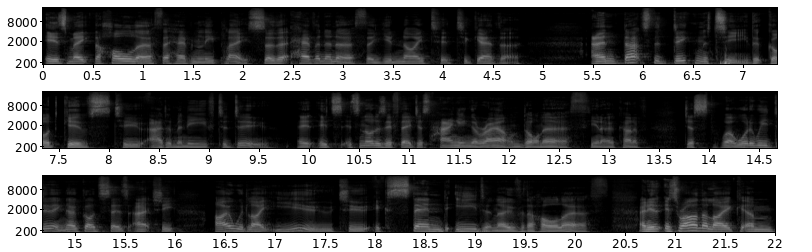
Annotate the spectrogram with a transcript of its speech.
is make the whole earth a heavenly place, so that heaven and earth are united together. And that's the dignity that God gives to Adam and Eve to do. It, it's, it's not as if they're just hanging around on earth, you know, kind of just, well, what are we doing? No, God says, actually, I would like you to extend Eden over the whole earth. And it, it's rather like um,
